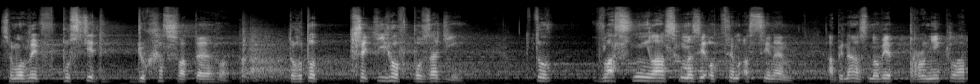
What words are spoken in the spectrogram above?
se mohli vpustit Ducha Svatého, tohoto třetího v pozadí, vlastní lásku mezi otcem a synem, aby nás nově pronikla,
